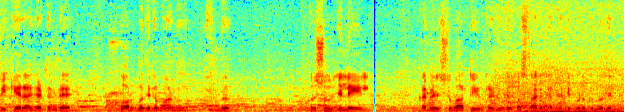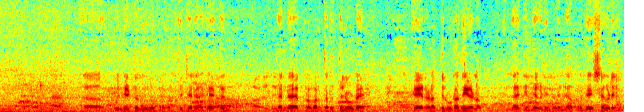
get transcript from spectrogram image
വി കെ രാജേട്ടന്റെ ഓർമ്മ ദിനമാണ് ഇന്ന്. തൃശ്ശൂർ ജില്ലയിൽ കമ്മ്യൂണിസ്റ്റ് പാർട്ടിയും ട്രേഡ് യൂണിയൻ പ്രസ്ഥാനങ്ങളെ കെട്ടിപ്പടുക്കുന്നതിൽ മുന്നിട്ട് നിന്ന് പ്രവർത്തിച്ച രാജേട്ടൻ തന്റെ പ്രവർത്തനത്തിലൂടെ കേരളത്തിലുടനീളം എല്ലാ ജില്ലകളിലും എല്ലാ പ്രദേശങ്ങളിലും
